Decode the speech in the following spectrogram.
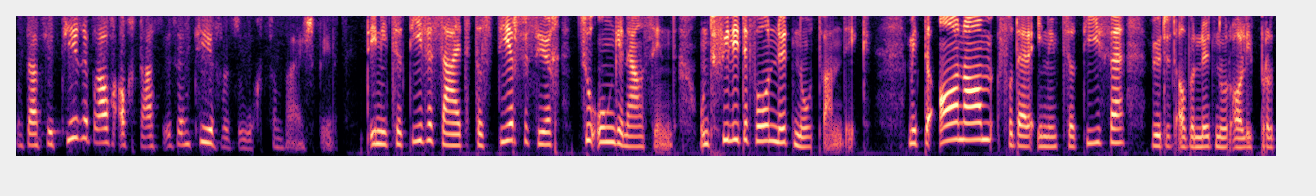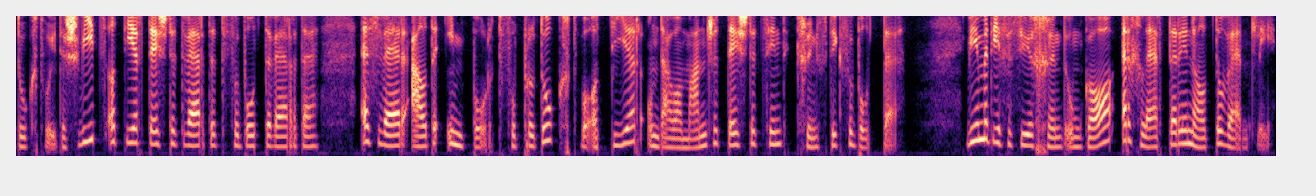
und dafür Tiere brauche, auch das ist ein Tierversuch zum Beispiel. Die Initiative sagt, dass Tierversuche zu ungenau sind und viele davon nicht notwendig. Mit der Annahme von der Initiative würden aber nicht nur alle Produkte, die in der Schweiz an Tieren getestet werden, verboten werden. Es wäre auch der Import von Produkten, die an Tieren und auch an Menschen getestet sind, künftig verboten. Wie man die Versuche umgehen können, erklärt Renato Wendli,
